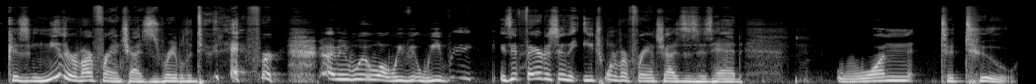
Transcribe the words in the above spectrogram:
Because neither of our franchises were able to do that for. I mean, we, what we've we've is it fair to say that each one of our franchises has had one to two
